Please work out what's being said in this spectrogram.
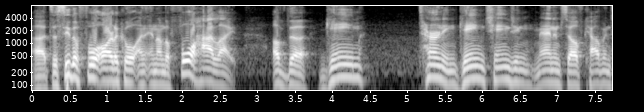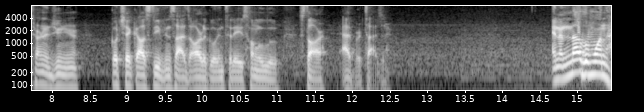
Uh, to see the full article and, and on the full highlight of the game turning, game changing man himself, Calvin Turner Jr., go check out Stephen Tsai's article in today's Honolulu Star Advertiser. And another one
